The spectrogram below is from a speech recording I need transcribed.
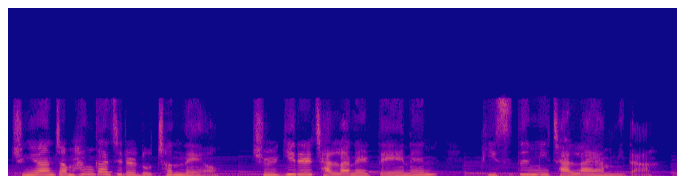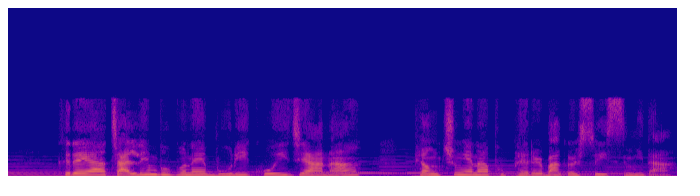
중요한 점 한 가지를 놓쳤네요. 줄기를 잘라낼 때에는 비스듬히 잘라야 합니다. 그래야 잘린 부분에 물이 고이지 않아 병충해나 부패를 막을 수 있습니다.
